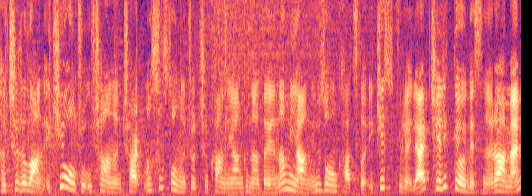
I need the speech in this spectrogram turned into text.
Kaçırılan iki yolcu uçağının çarpması sonucu çıkan yangına dayanamayan 110 katlı ikiz kuleler çelik gövdesine rağmen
